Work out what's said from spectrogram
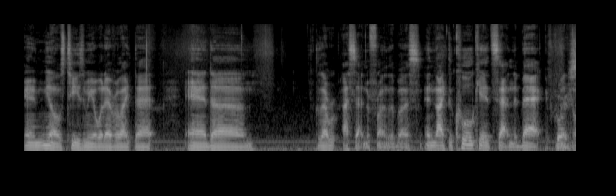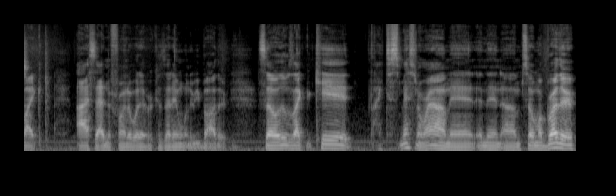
and you know was teasing me or whatever like that, and um, cause I I sat in the front of the bus, and like the cool kids sat in the back, of course. like I sat in the front or whatever, cause I didn't want to be bothered. So it was like a kid like just messing around, man. And then um, so my brother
